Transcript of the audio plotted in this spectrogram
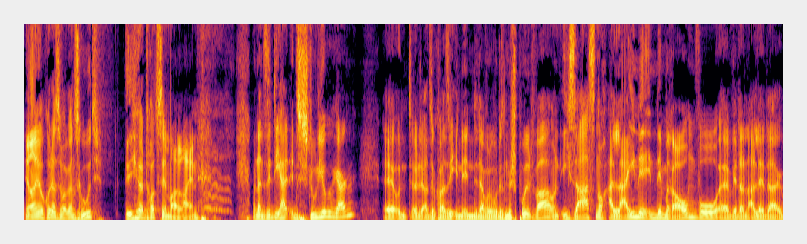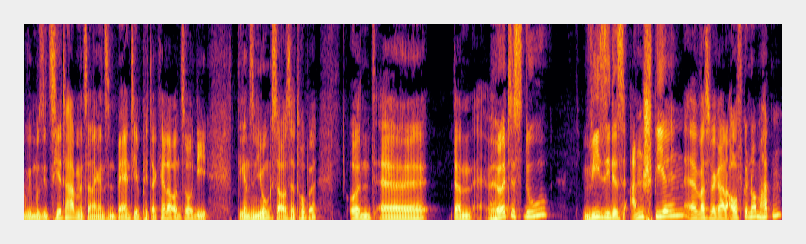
ja, Joko, das war ganz gut. Ich höre trotzdem mal rein. Und dann sind die halt ins Studio gegangen. Äh, und äh, also quasi in, in da, wo, wo das Mischpult war. Und ich saß noch alleine in dem Raum, wo äh, wir dann alle da irgendwie musiziert haben mit seiner ganzen Band, hier Peter Keller und so, die, die ganzen Jungs da aus der Truppe. Und äh, dann hörtest du, wie sie das anspielen, äh, was wir gerade aufgenommen hatten.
